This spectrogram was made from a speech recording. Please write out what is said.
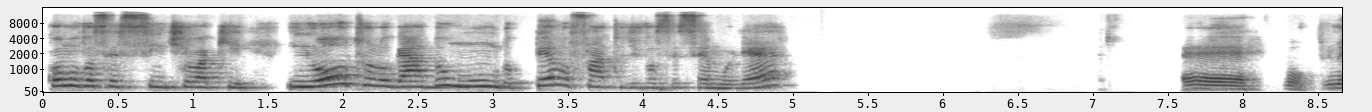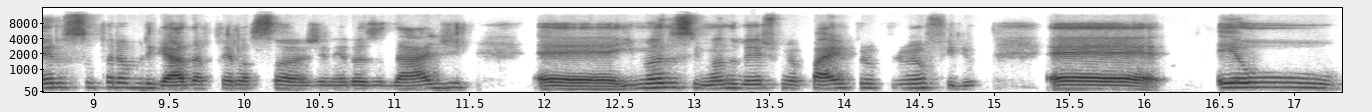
como você se sentiu aqui, em outro lugar do mundo, pelo fato de você ser mulher? É, bom, primeiro, super obrigada pela sua generosidade. É, e mando, sim, mando um beijo para meu pai e para o meu filho. É, eu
